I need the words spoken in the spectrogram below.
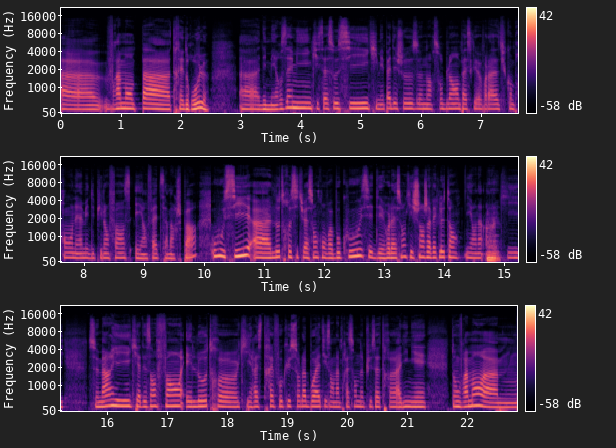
euh, vraiment pas très drôles. Euh, des meilleurs amis qui s'associent, qui mettent pas des choses noir sur blanc parce que voilà, tu comprends, on est amis depuis l'enfance et en fait ça marche pas. Ou aussi, euh, l'autre situation qu'on voit beaucoup, c'est des relations qui changent avec le temps. Il y en a un qui se marie, qui a des enfants et l'autre euh, qui reste très focus sur la boîte. Ils ont l'impression de ne plus être euh, alignés. Donc vraiment, euh,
